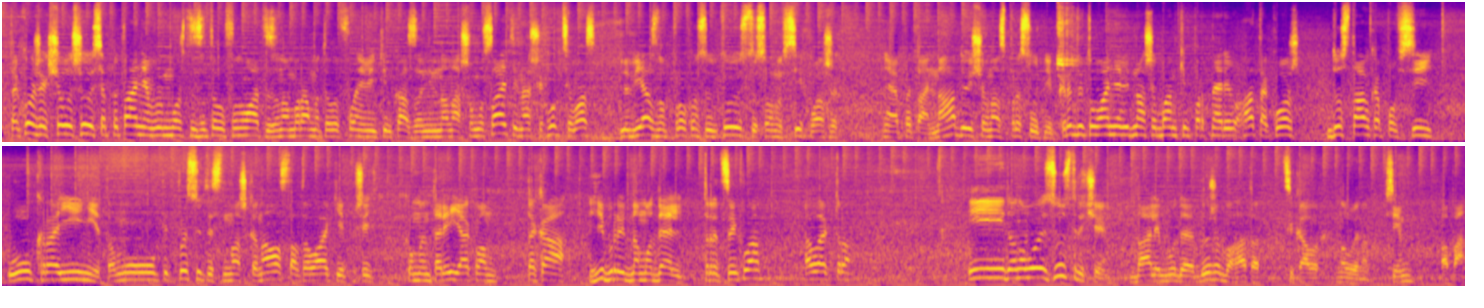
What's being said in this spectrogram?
Також, якщо лишилися питання, ви можете зателефонувати за номерами телефонів, які вказані на нашому сайті. Наші хлопці вас люб'язно проконсультують стосовно всіх ваших е, питань. Нагадую, що в нас присутні кредитування від наших банків-партнерів, а також доставка по всій Україні. Тому підписуйтесь на наш канал, ставте лайки, пишіть коментарі, як вам така гібридна модель трицикла електро. І до нової зустрічі. Далі буде дуже багато цікавих новинок. Всім па-па!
